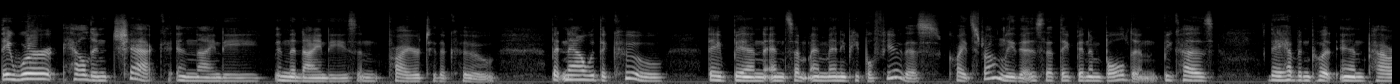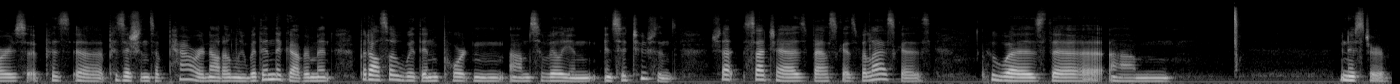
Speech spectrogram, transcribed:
they were held in check in 90 in the 90s and prior to the coup. But now with the coup, they've been and some and many people fear this quite strongly is that they've been emboldened because they have been put in powers uh, pos, uh, positions of power not only within the government but also within important um, civilian institutions sh- such as Vasquez Velasquez who was the um, minister of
